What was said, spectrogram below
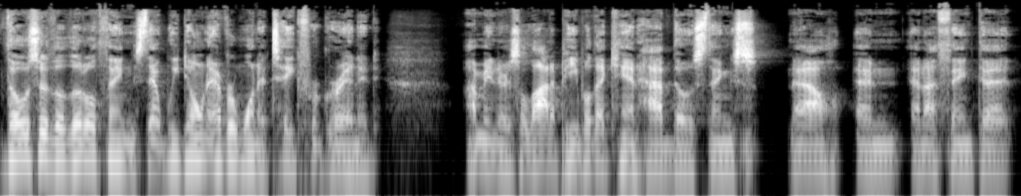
those are the little things that we don't ever want to take for granted i mean there's a lot of people that can't have those things now, and and I think that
